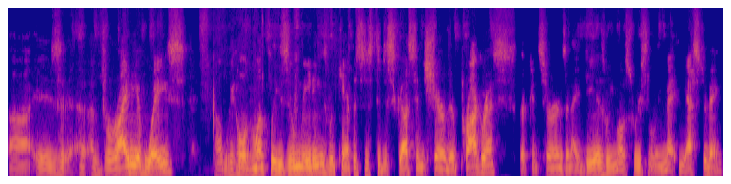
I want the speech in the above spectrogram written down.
uh, is a, a variety of ways. Uh, we hold monthly Zoom meetings with campuses to discuss and share their progress, their concerns and ideas. We most recently met yesterday.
